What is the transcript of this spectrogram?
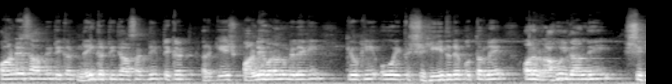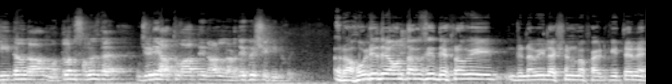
ਪਾਂਡੇ ਸਾਹਿਬ ਦੀ ਟਿਕਟ ਨਹੀਂ ਕੱਟੀ ਜਾ ਸਕਦੀ। ਟਿਕਟ ਰਕੇਸ਼ ਪਾਂਡੇ ਹੋਰਾਂ ਨੂੰ ਮਿਲੇਗੀ ਕਿਉਂਕਿ ਉਹ ਇੱਕ ਸ਼ਹੀਦ ਦੇ ਪੁੱਤਰ ਨੇ ਔਰ ਰਾਹੁਲ ਗਾਂਧੀ ਸ਼ਹੀਦਾਂ ਦਾ ਮਤਲਬ ਸਮਝਦਾ ਹੈ ਜਿਹੜੇ ਅੱਤਵਾਦ ਦੇ ਨਾਲ ਲੜਦੇ ਹੋਏ ਸ਼ਹੀਦ ਹੋਏ। ਰਾਹੁਲ ਜੀ ਦੇ ਆਉਣ ਤੱਕ ਤੁਸੀਂ ਦੇਖ ਰਹੇ ਹੋ ਵੀ ਜਿੰਨਾ ਵੀ ਇਲੈਕਸ਼ਨ ਮੈਂ ਫਾਈਟ ਕੀਤੇ ਨੇ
